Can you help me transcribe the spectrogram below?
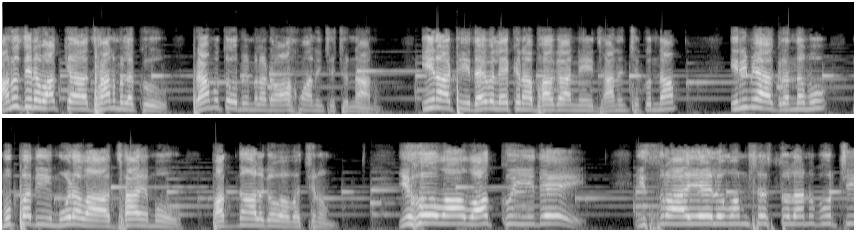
అనుదిన వాక్య ధ్యానములకు ప్రేమతో మిమ్మల్ని ఆహ్వానించుచున్నాను. ఈనాటి దైవలేఖన భాగాన్ని ధ్యానించుకుందాం. ఇరిమియా గ్రంథము ముప్పది మూడవ అధ్యాయము పద్నాలుగవ వచనం. యహోవా వాక్కు ఇదే. ఇస్రాయేలు వంశస్థులను గూర్చి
